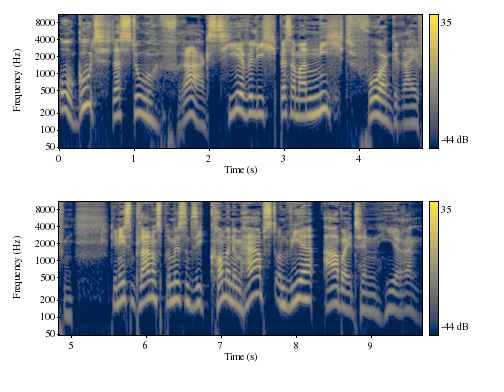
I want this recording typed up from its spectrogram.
Oh, gut, dass du fragst. Hier will ich besser mal nicht vorgreifen. Die nächsten Planungsprämissen, sie kommen im Herbst und wir arbeiten hieran.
